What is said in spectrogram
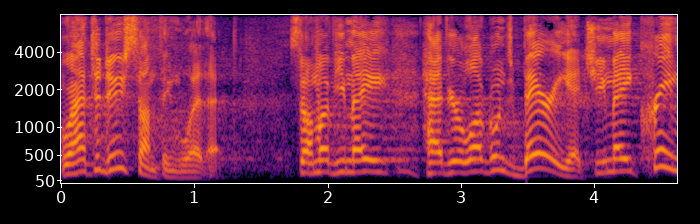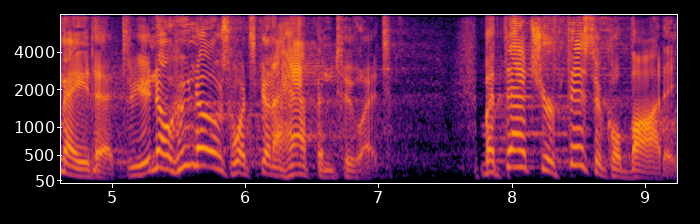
We'll have to do something with it. Some of you may have your loved ones bury it. You may cremate it. You know, who knows what's going to happen to it. But that's your physical body.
